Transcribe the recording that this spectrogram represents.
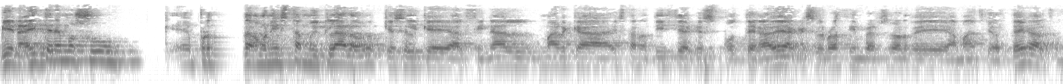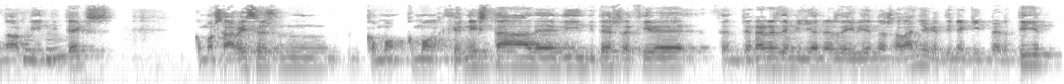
Bien, ahí tenemos un eh, protagonista muy claro, que es el que al final marca esta noticia, que es Pontegadea, que es el brazo inversor de Amancio Ortega, el fundador de Inditex, como sabéis, es un, como, como accionista de Inditex recibe centenares de millones de dividendos al año que tiene que invertir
